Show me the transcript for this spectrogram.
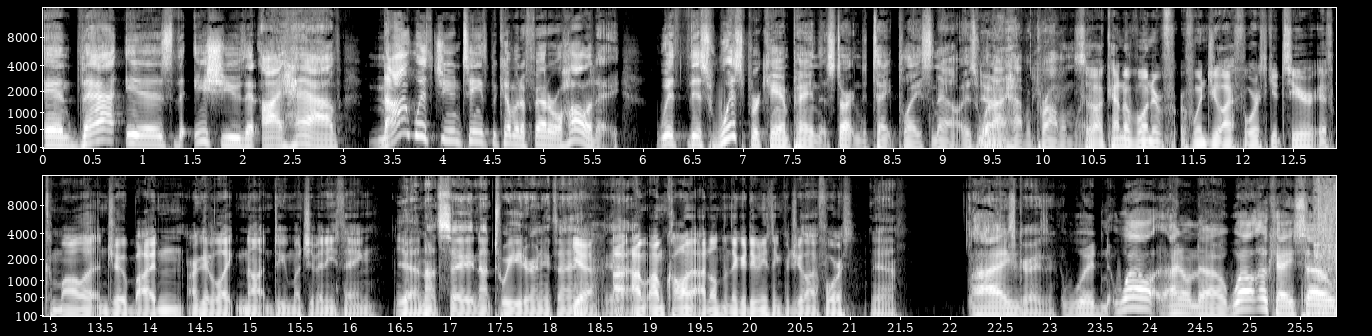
and that is the issue that I have not with Juneteenth becoming a federal holiday, with this whisper campaign that's starting to take place now is what Yeah. I have a problem with. So I kind of wonder if, if when July 4th gets here, if Kamala and Joe Biden are going to like not do much of anything. yeah, not say, not tweet or anything. Yeah, I, I'm, I'm calling it. I don't think they're going to do anything for July 4th. yeah. I It's crazy. would well, I don't know. Well, okay, so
